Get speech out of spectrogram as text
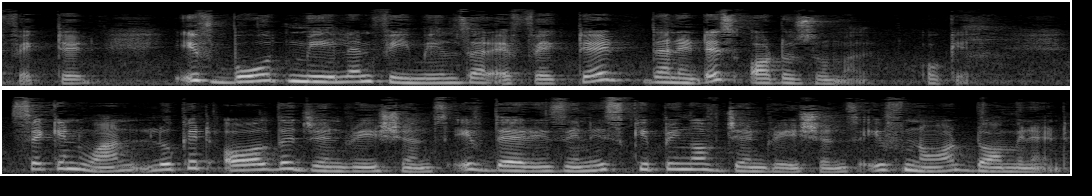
affected. If both male and females are affected then it is autosomal. Okay Second one, look at all the generations if there is any skipping of generations, if not dominant.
